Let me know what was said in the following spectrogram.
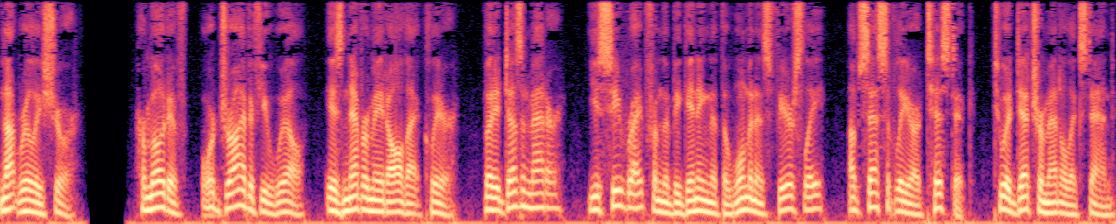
Not really sure. Her motive, or drive if you will, is never made all that clear, but it doesn't matter, you see right from the beginning that the woman is fiercely, obsessively artistic, to a detrimental extent,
